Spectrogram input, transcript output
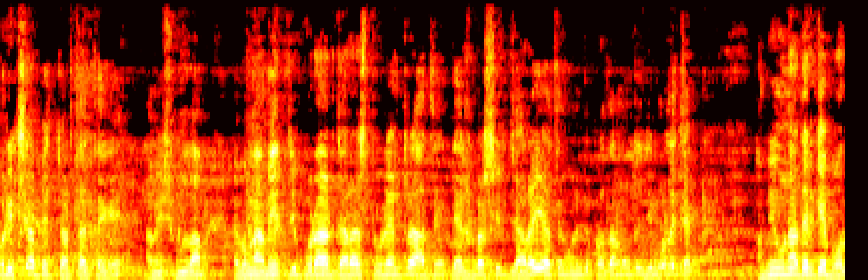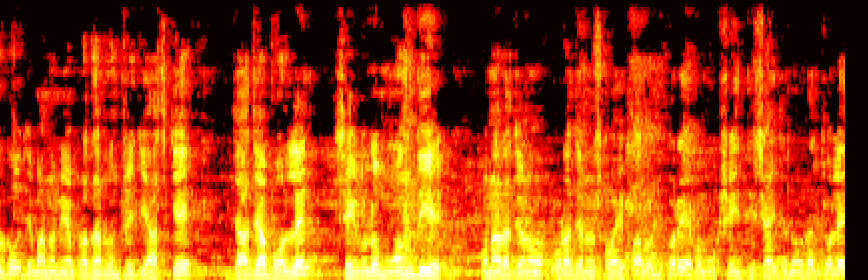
পরীক্ষা পে চর্চা থেকে আমি শুনলাম এবং আমি ত্রিপুরার যারা স্টুডেন্টরা আছে, দেশবাসীর যারাই আছেন, উনি তো প্রধানমন্ত্রীজি বলেছেন। আমি ওনাদেরকে বলব যে, মাননীয় প্রধানমন্ত্রীজি আজকে যা যা বললেন সেইগুলো মন দিয়ে ওনারা যেন, ওরা যেন সবাই পালন করে এবং সেই দিশায় যেন ওরা চলে।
